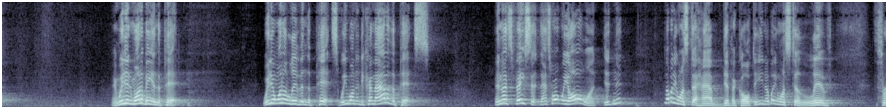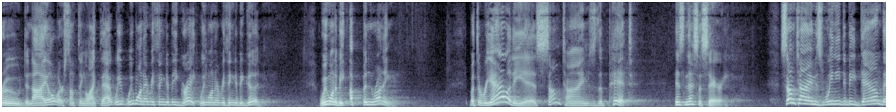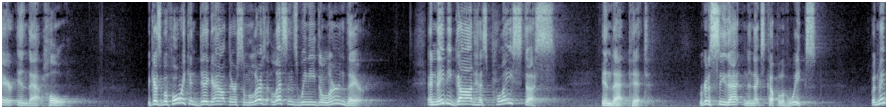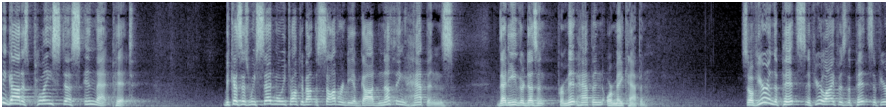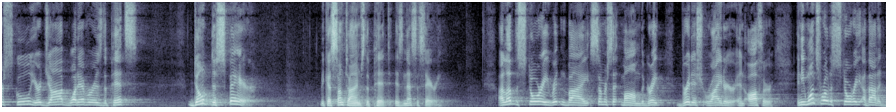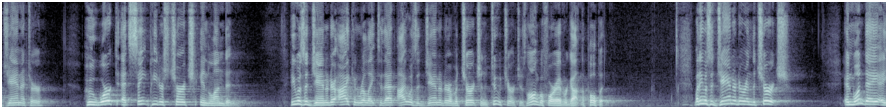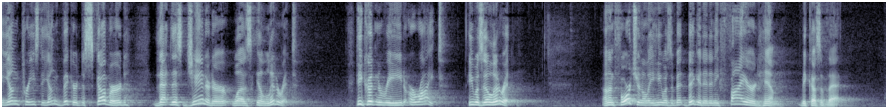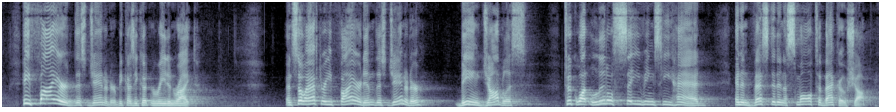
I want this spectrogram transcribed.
And we didn't want to be in the pit. We didn't want to live in the pits. We wanted to come out of the pits. And let's face it, that's what we all want, isn't it? Nobody wants to have difficulty. Nobody wants to live through denial or something like that. We, we want everything to be great. We want everything to be good. We want to be up and running. But the reality is, sometimes the pit is necessary. Sometimes we need to be down there in that hole. Because before we can dig out, there are some lessons we need to learn there. And maybe God has placed us in that pit. We're going to see that in the next couple of weeks. But maybe God has placed us in that pit. Because as we said when we talked about the sovereignty of God, nothing happens that either doesn't permit happen or make happen. So if you're in the pits, if your life is the pits, if your school, your job, whatever is the pits, don't despair because sometimes the pit is necessary. I love the story written by Somerset Maugham, the great British writer and author. And he once wrote a story about a janitor who worked at St. Peter's Church in London. He was a janitor. I can relate to that. I was a janitor of a church and two churches long before I ever got in the pulpit. But he was a janitor in the church. And one day, a young priest, a young vicar, discovered that this janitor was illiterate. He couldn't read or write, he was illiterate. And unfortunately, he was a bit bigoted and he fired him because of that. He fired this janitor because he couldn't read and write. And so, after he fired him, this janitor, being jobless, took what little savings he had and invested in a small tobacco shop.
